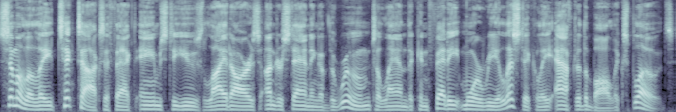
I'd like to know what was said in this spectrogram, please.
Similarly, TikTok's effect aims to use LiDAR's understanding of the room to land the confetti more realistically after the ball explodes.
